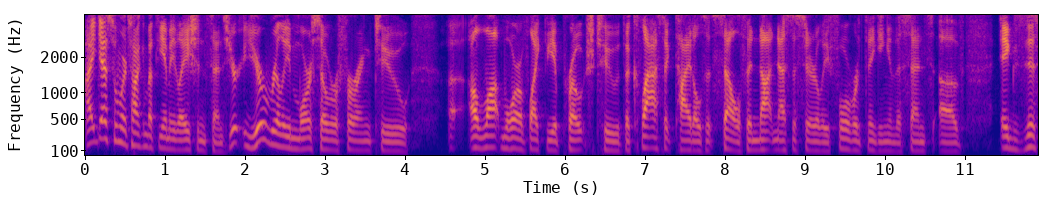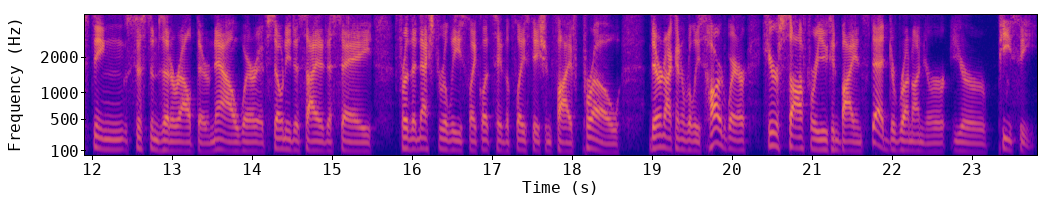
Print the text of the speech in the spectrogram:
I guess when we're talking about the emulation sense, you're you're really more so referring to uh, a lot more of like the approach to the classic titles itself and not necessarily forward thinking in the sense of existing systems that are out there now where if Sony decided to say for the next release like let's say the PlayStation 5 Pro they're not going to release hardware. Here's software you can buy instead to run on your your PC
